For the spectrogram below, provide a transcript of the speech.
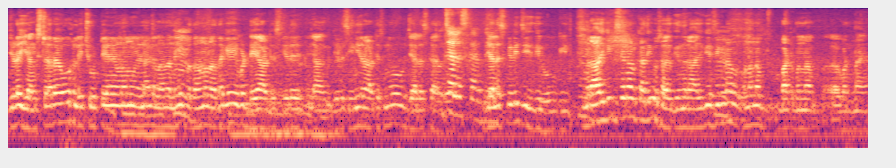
ਜਿਹੜਾ ਯੰਗਸਟਰ ਹੈ ਉਹ ਹਲੇ ਛੋਟੇ ਨੇ ਉਹਨਾਂ ਨੂੰ ਇਹਨਾਂ ਪਤਾ ਉਹਨਾਂ ਨੂੰ ਲੱਗਦਾ ਕਿ ਵੱਡੇ ਆਰਟਿਸਟ ਜਿਹੜੇ young- ਜਿਹੜੇ ਸੀਨੀਅਰ ਆਰਟਿਸਟ ਨੇ ਉਹ ਜੈਲਸ ਕਰਦੇ Jealous ਕਰਦੇ। ਜੈਲਸ ਕਿਹੜੀ ਚੀਜ਼ ਦੀ ਹੋਊਗੀ? ਨਾਰਾਜ਼ਗੀ ਕਿਸੇ ਨਾਲ ਕਦੀ ਹੋ ਸਕਦੀ ਹੈ? ਨਾਰਾਜ਼ਗੀ ਅਸੀਂ ਕਿਹੜਾ ਉਹਨਾਂ ਨਾਲ ਵੱਟ ਬੰਨਾ ਵੰਡਣਾ ਹੈ।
